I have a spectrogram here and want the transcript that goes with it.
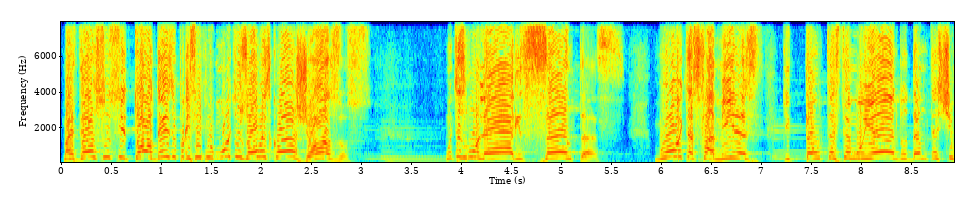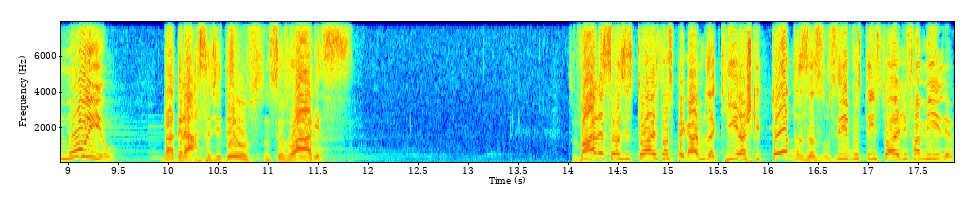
Mas Deus suscitou desde o princípio muitos homens corajosos, muitas mulheres santas, muitas famílias que estão testemunhando, dando testemunho da graça de Deus nos seus lares. Várias são as histórias que nós pegarmos aqui, acho que todos os livros têm história de família.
